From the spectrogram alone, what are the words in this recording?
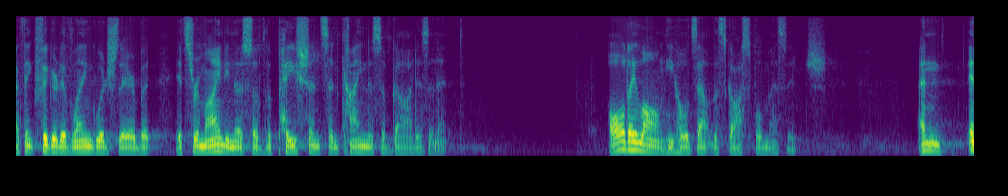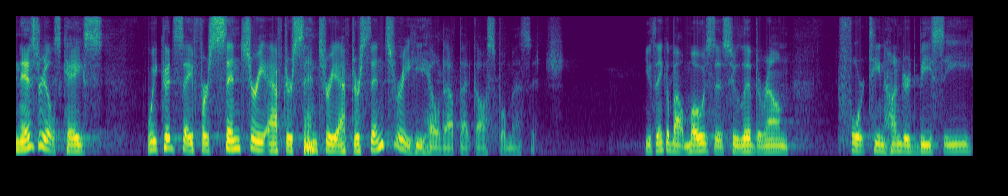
I think, figurative language there, but it's reminding us of the patience and kindness of God, isn't it? All day long, he holds out this gospel message. And in Israel's case, we could say for century after century after century, he held out that gospel message. You think about Moses, who lived around 1400 BC,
